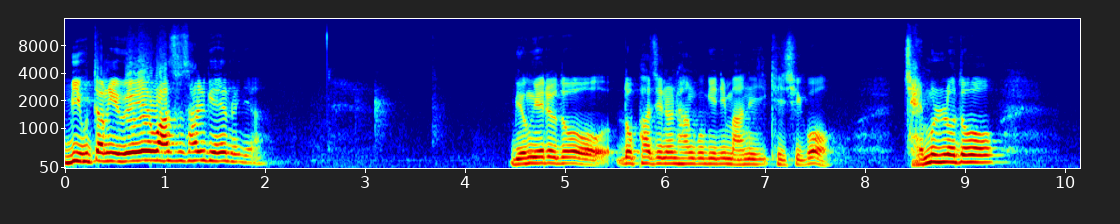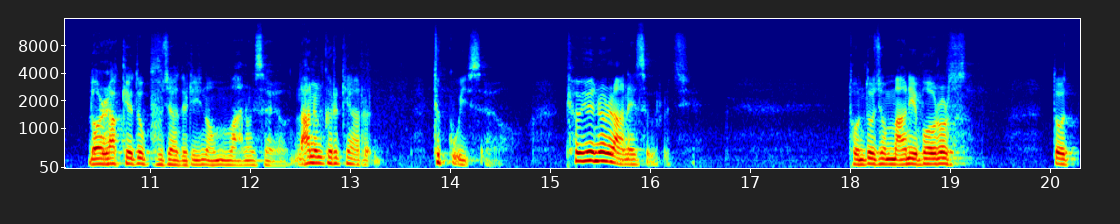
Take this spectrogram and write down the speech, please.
미국 땅에 왜 와서 살게 하느냐? 명예로도 높아지는 한국인이 많이 계시고 재물로도 놀랍게도 부자들이 너무 많으세요. 나는 그렇게 듣고 있어요. 표현을 안 해서 그렇지. 돈도 좀 많이 벌어서 또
